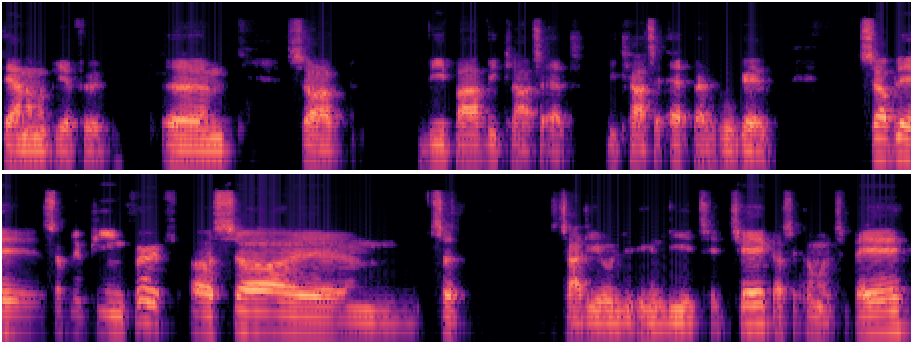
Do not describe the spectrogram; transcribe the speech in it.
det er, når man bliver født. Øh, så vi er bare vi er klar til alt. Vi er klar til alt, hvad der kunne galt. Så blev, så blev pigen født, og så, øh, så så tager de jo hende lige til et tjek, og så kommer hun tilbage,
